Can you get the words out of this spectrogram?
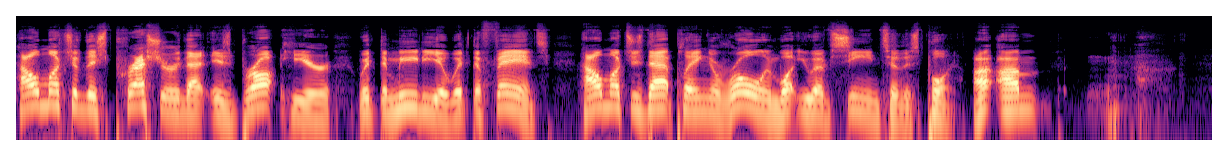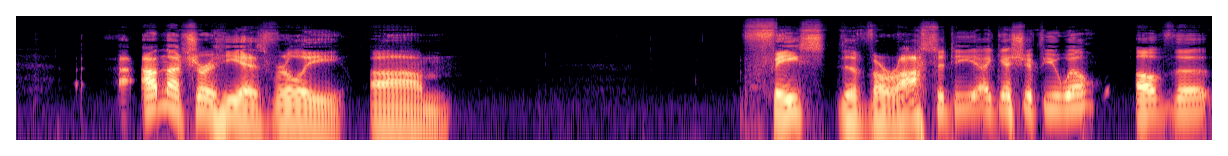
How much of this pressure that is brought here with the media, with the fans, how much is that playing a role in what you have seen to this point? I, I'm I- I'm not sure he has really um, faced the veracity, I guess, if you will, of the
